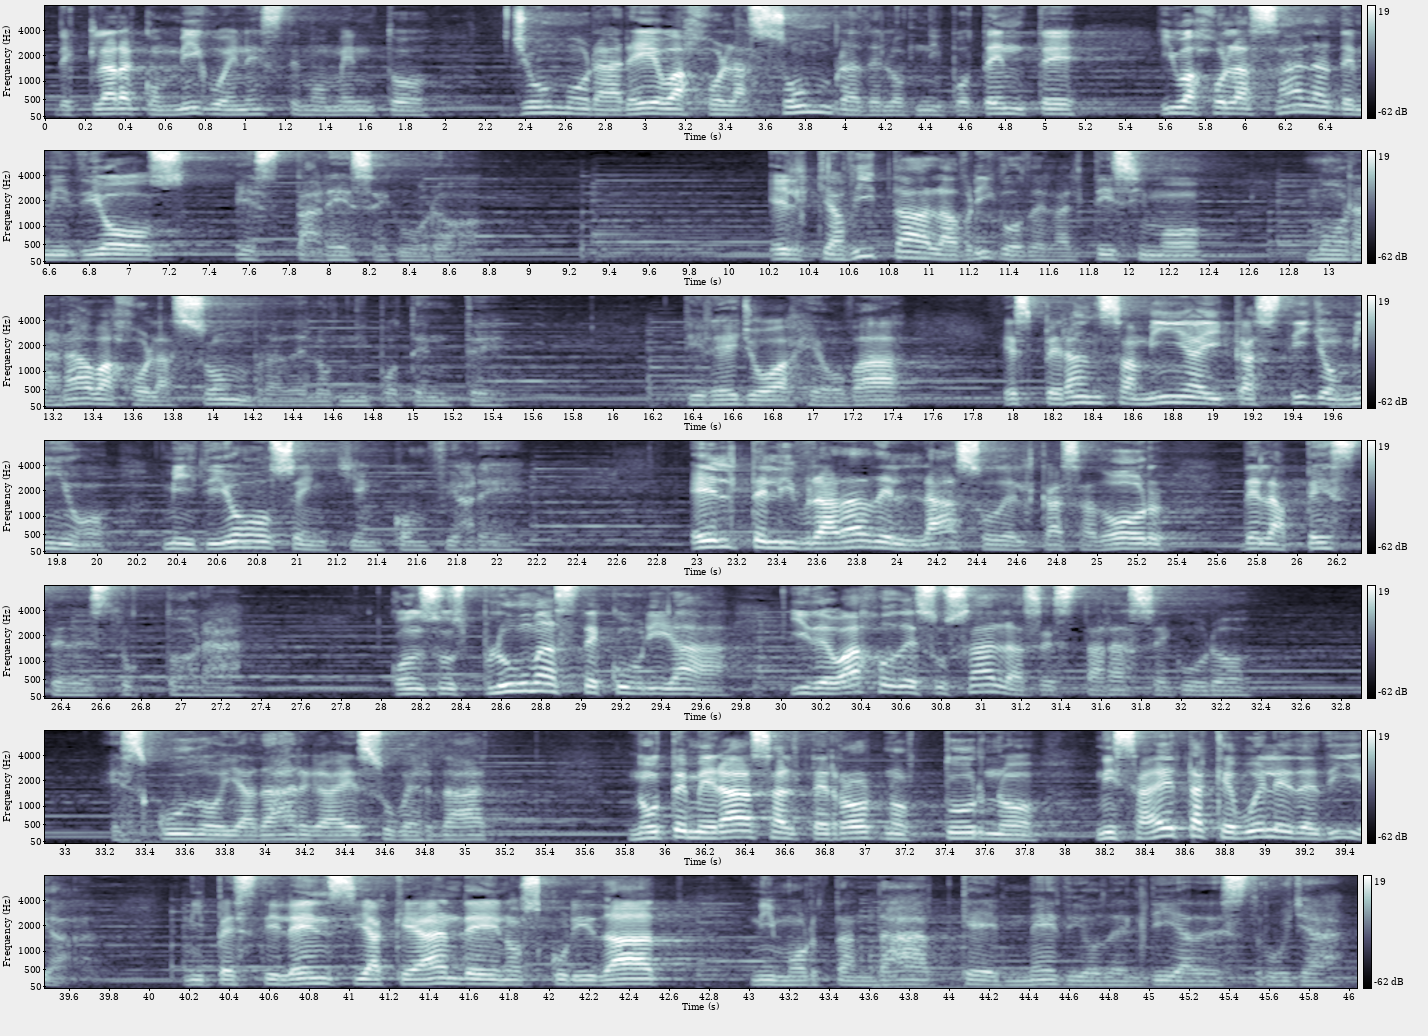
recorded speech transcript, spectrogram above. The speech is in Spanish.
Declara conmigo en este momento, yo moraré bajo la sombra del Omnipotente y bajo las alas de mi Dios estaré seguro. El que habita al abrigo del Altísimo morará bajo la sombra del Omnipotente. Diré yo a Jehová, esperanza mía y castillo mío, mi Dios en quien confiaré. Él te librará del lazo del cazador, de la peste destructora. Con sus plumas te cubrirá y debajo de sus alas estarás seguro. Escudo y adarga es su verdad. No temerás al terror nocturno, ni saeta que vuele de día, ni pestilencia que ande en oscuridad, ni mortandad que en medio del día destruya.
